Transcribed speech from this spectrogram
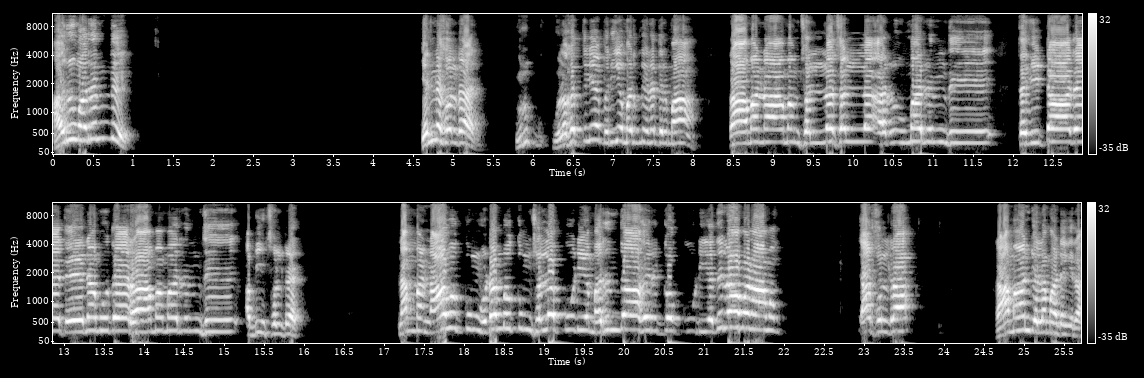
அருமருந்து. என்ன சொல்றார்? உலகத்திலேயே பெரிய மருந்து என்ன தெரியுமா? ராமநாமம் சொல்ல சொல்ல அருமருந்து. தவிட்டாத தேனமுத ராம மருந்து அப்படின்னு சொல்றார். நம்ம நாவுக்கும் உடம்புக்கும் சொல்லக்கூடிய மருந்தாக இருக்கக்கூடியது ராமநாமம். யார் சொல்றா? ராமான்னு சொல்ல மாட்டேங்கிறா.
